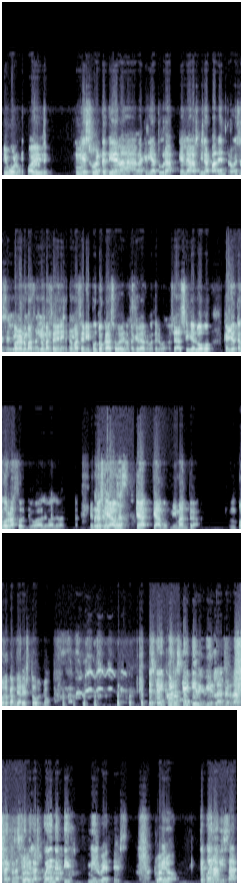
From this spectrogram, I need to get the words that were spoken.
Y bueno, ahí. Qué suerte tiene la, criatura, que le hagas mirar para adentro. Ese es el bueno, no me, hace ni, no me, hace ni, puto caso, ¿eh? no te creas, no me hace ni O sea, sigue luego, que yo tengo razón. Digo, vale, vale, vale. Entonces, ¿qué hago? ¿Qué, hago? Mi mantra. ¿Puedo cambiar esto? No. Es que hay cosas que hay que vivirlas, ¿verdad? Hay cosas que te las pueden decir mil veces. Pero te pueden avisar,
